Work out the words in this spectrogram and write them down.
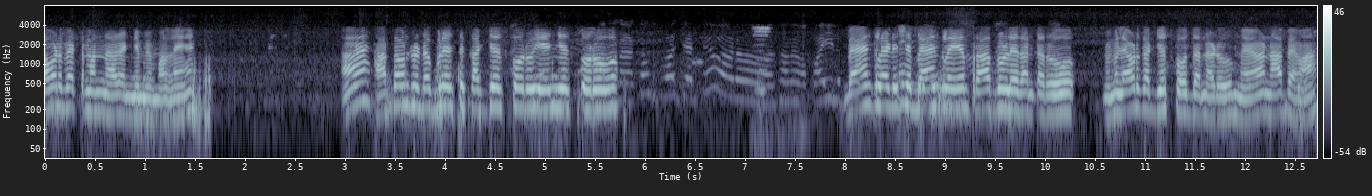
ఎవడ పెట్టమన్నారండి మిమ్మల్ని? అకౌంట్లో డబ్బులు వేస్తే కట్ చేసుకోరు ఏం చేసుకోరు? బ్యాంకులో అడిగితే బ్యాంకులో ఏం ప్రాబ్లం లేదంటారు? మిమ్మల్ని ఎవడు కట్ చేసుకోవద్దు అన్నాడు. మేమేమన్నా ఆపామా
